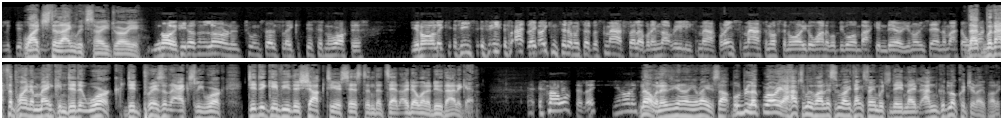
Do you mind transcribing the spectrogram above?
like this. Watch the language, sorry, Rory. You know, if he doesn't learn and to himself, like this isn't worth it. You know, like if he's if, he, if I, like I consider myself a smart fella, but I'm not really smart. But I'm smart enough to know I don't want to go be going back in there. You know what I'm saying? No matter That, what. but that's the point I'm making. Did it work? Did prison actually work? Did it give you the shock to your system that said, I don't want to do that again? It's not worth it. Like you know what I'm saying? No, and you know, you're right. It's not. Well, look, Rory, I have to move on. Listen, Rory, thanks very much indeed, and, I, and good luck with your life, Rory.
